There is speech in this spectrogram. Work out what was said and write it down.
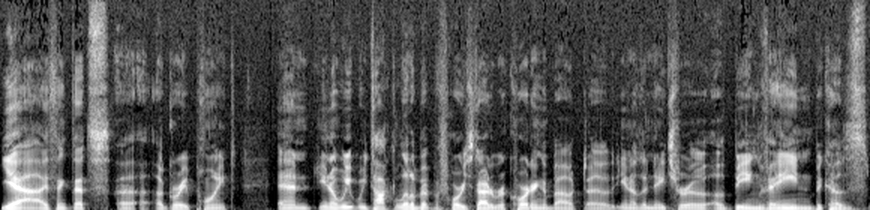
Yeah, I think that's a, a great point. And you know, we, we talked a little bit before we started recording about uh, you know the nature of, of being vain because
